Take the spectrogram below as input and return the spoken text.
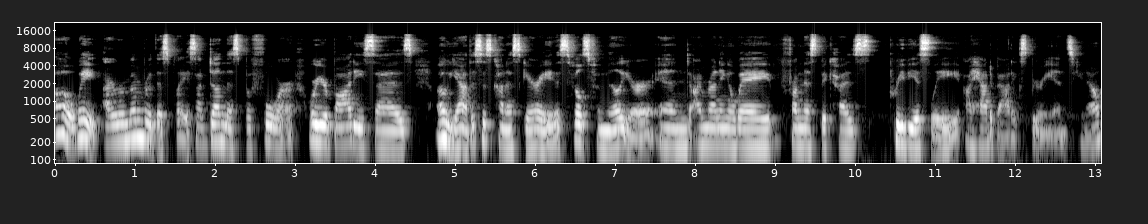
oh, wait, I remember this place. I've done this before. Or your body says, oh, yeah, this is kind of scary. This feels familiar. And I'm running away from this because previously I had a bad experience, you know?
